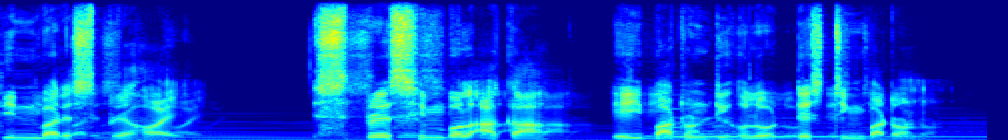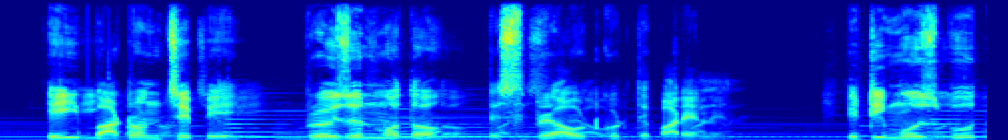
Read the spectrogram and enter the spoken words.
তিনবার স্প্রে হয়। স্প্রে সিম্বল আঁকা এই বাটনটি হলো টেস্টিং বাটন। এই বাটন চেপে প্রয়োজন মতো স্প্রে আউট করতে পারেন। এটি মজবুত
